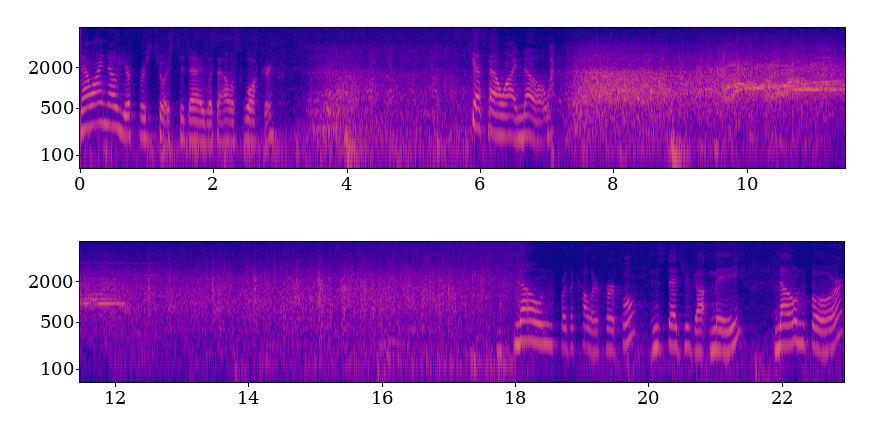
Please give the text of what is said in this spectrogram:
Now, I know your first choice today was Alice Walker. Guess how I know? known for the color purple. Instead, you got me, known for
